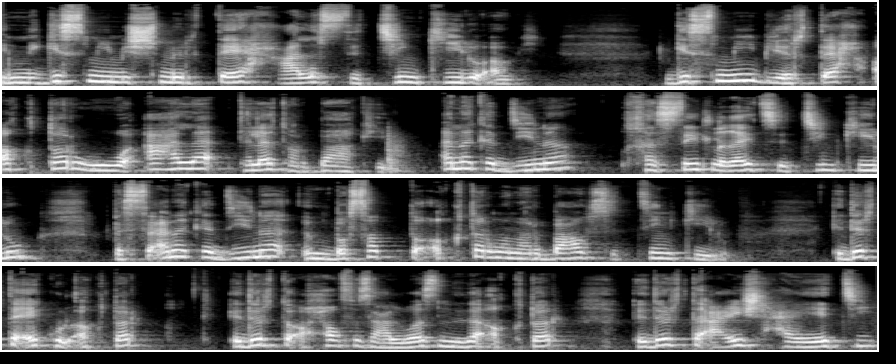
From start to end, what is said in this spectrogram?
إن جسمي مش مرتاح على الستين كيلو قوي. جسمي بيرتاح أكتر وهو أعلى 3 4 كيلو. أنا كدينا خسيت لغاية 60 كيلو بس أنا كدينا انبسطت أكتر من 64 كيلو. قدرت آكل أكتر قدرت أحافظ على الوزن ده أكتر قدرت أعيش حياتي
